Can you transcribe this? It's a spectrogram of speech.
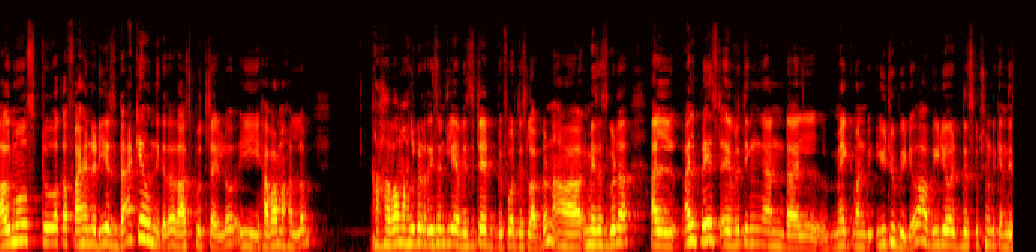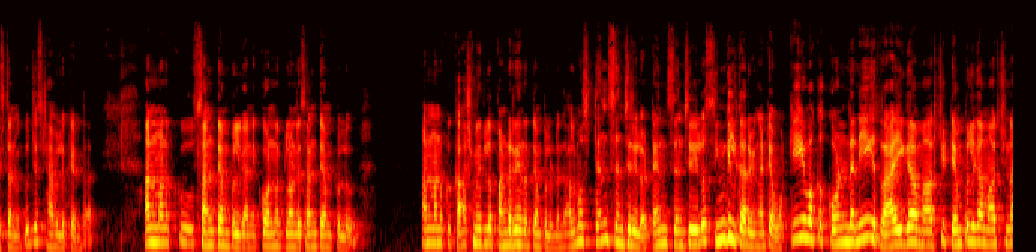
ఆల్మోస్ట్ ఒక ఫైవ్ హండ్రెడ్ ఇయర్స్ బ్యాకే ఉంది కదా రాజ్పూత్ స్టైల్లో ఈ హవామహల్లో ఆ హవా మహల్ కూడా recently I visited before this lockdown ఆ ఇమేజెస్ కూడా I'll I'll paste everything and I'll make one YouTube video ఆ వీడియో డిస్క్రిప్షన్ కింద ఇస్తాను మీకు. Just have look at that and మనకు సన్ టెంపుల్ కానీ కోర్నర్లో ఉండే సన్ టెంపుల్ అండ్ మనకు కాశ్మీర్లో పండరీంద్ర టెంపుల్ ఉంటుంది. ఆల్మోస్ట్ టెన్త్ సెంచరీలో టెన్త్ సెంచరీలో సింగిల్ కార్వింగ్ అంటే ఒకే ఒక కొండని రాయిగా మార్చి టెంపుల్గా మార్చిన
